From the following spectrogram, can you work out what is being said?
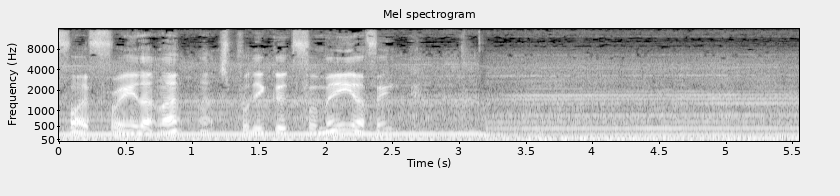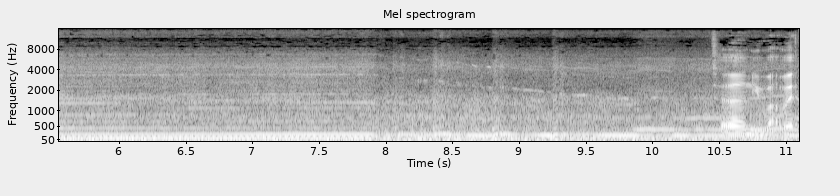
45.3 that lap. That's pretty good for me, I think. Turn you up a bit.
